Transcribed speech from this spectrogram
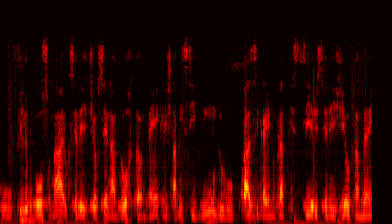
o, o filho do Bolsonaro, que se elegeu senador também, que ele estava em segundo, quase caindo para terceiro e se elegeu também.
